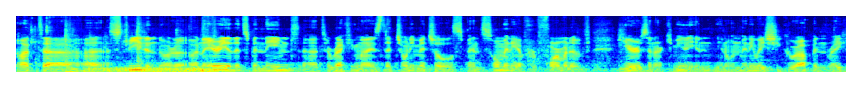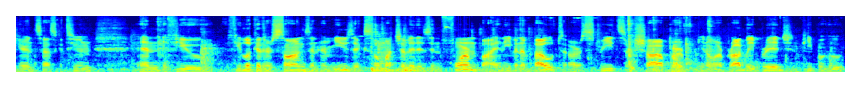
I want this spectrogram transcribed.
got uh, a street and, or a, an area that's been named uh, to recognize that Joni Mitchell spent so many of her formative years in our community? And you know in many ways she grew up in right here in Saskatoon. And if you if you look at her songs and her music so much of it is informed by and even about our streets our shop or you know our Broadway bridge and people who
